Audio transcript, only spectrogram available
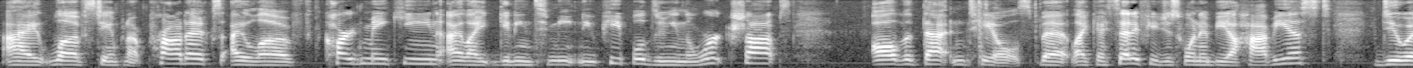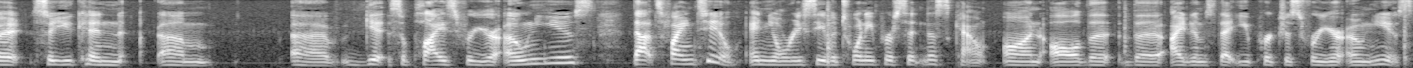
I love Stampin' Up! products. I love card making. I like getting to meet new people, doing the workshops all that that entails. But like I said, if you just want to be a hobbyist, do it so you can um, uh, get supplies for your own use, that's fine too. And you'll receive a 20% discount on all the, the items that you purchase for your own use.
